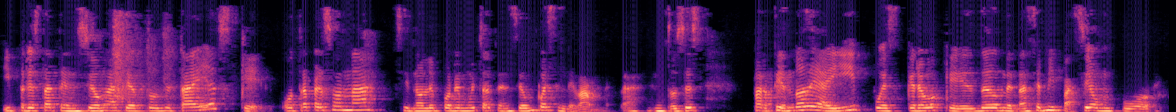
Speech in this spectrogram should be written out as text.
y presta atención a ciertos detalles que otra persona, si no le pone mucha atención, pues se le van, ¿verdad? Entonces, partiendo de ahí, pues creo que es de donde nace mi pasión por,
